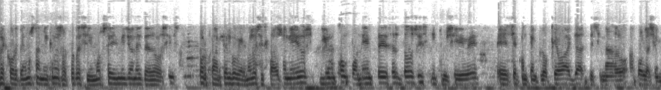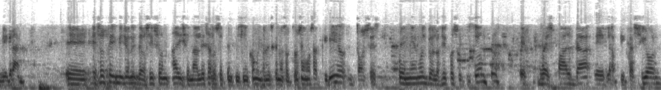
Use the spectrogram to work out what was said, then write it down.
Recordemos también que nosotros recibimos 6 millones de dosis por parte del gobierno de los Estados Unidos y un componente de esas dosis inclusive eh, se contempló que vaya destinado a población migrante. Eh, esos 6 millones de dosis son adicionales a los 75 millones que nosotros hemos adquirido, entonces tenemos biológicos suficientes, eh, respalda eh, la aplicación,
